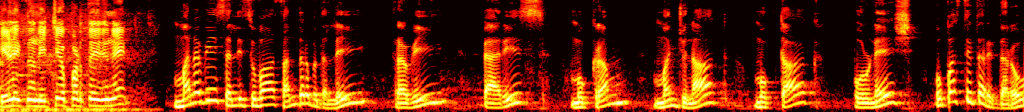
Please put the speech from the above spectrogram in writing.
ಹೇಳಿಕ್ಕೆ ನಾನು ಇಚ್ಛೆ ಪಡ್ತಾ ಇದ್ದೀನಿ. ಮನವಿ ಸಲ್ಲಿಸುವ ಸಂದರ್ಭದಲ್ಲಿ ರವಿ, ಪ್ಯಾರಿಸ್ ಮುಕ್ರಮ್ ಮಂಜುನಾಥ್, ಮುಕ್ತಾಕ್, ಪೂರ್ಣೇಶ್ ಉಪಸ್ಥಿತರಿದ್ದರು.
